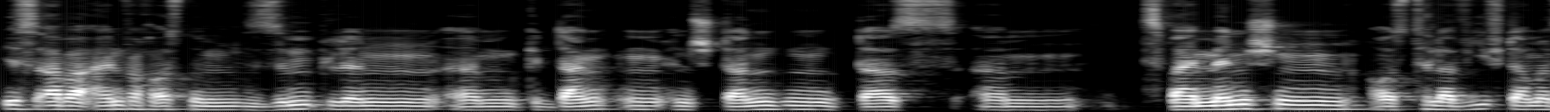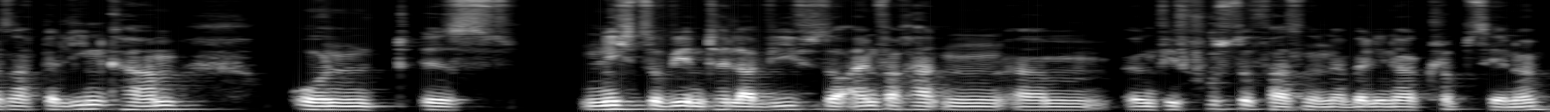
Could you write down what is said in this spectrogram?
ist aber einfach aus einem simplen ähm, Gedanken entstanden, dass ähm, zwei Menschen aus Tel Aviv damals nach Berlin kamen und es nicht so wie in Tel Aviv so einfach hatten, ähm, irgendwie Fuß zu fassen in der Berliner Clubszene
